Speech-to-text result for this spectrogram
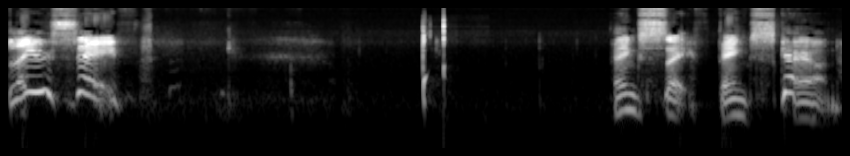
Blue safe. Pink safe. Pink scan.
